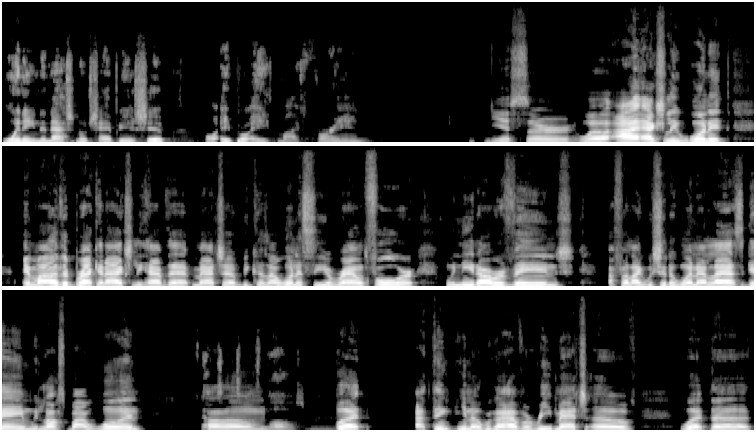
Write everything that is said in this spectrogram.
winning the national championship on April eighth, my friend. Yes, sir. Well, I actually wanted in my other bracket. I actually have that matchup because I want to see a round four. We need our revenge. I feel like we should have won that last game. We lost by one. That was a Um, tough loss, man. but I think you know we're gonna have a rematch of what the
